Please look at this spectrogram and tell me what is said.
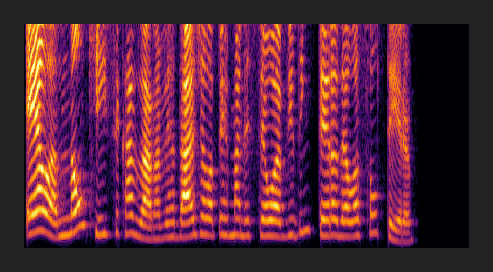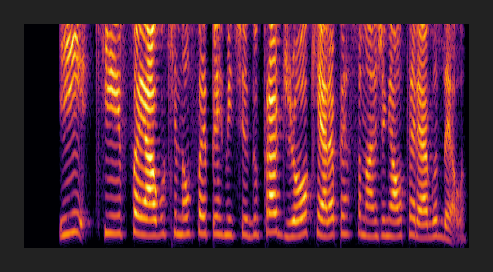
ela não quis se casar. Na verdade, ela permaneceu a vida inteira dela solteira. E que foi algo que não foi permitido para Jo, que era a personagem alter ego dela.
